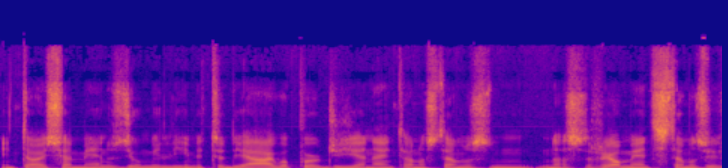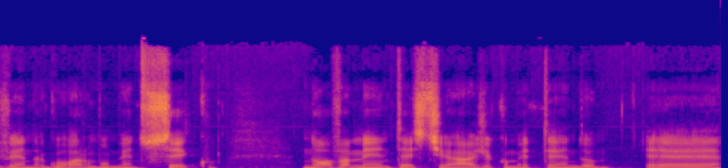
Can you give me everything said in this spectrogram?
Então, isso é menos de um milímetro de água por dia, né? Então, nós, estamos, nós realmente estamos vivendo agora um momento seco. Novamente, a estiagem cometendo é,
